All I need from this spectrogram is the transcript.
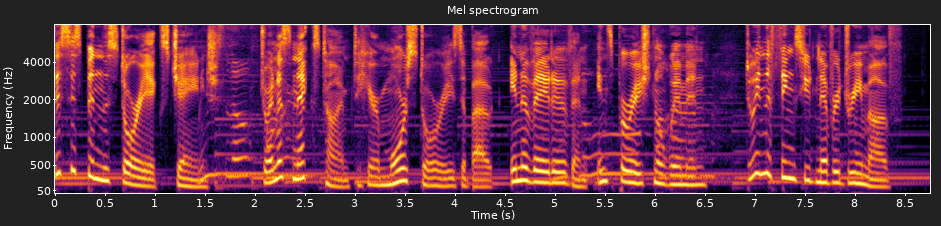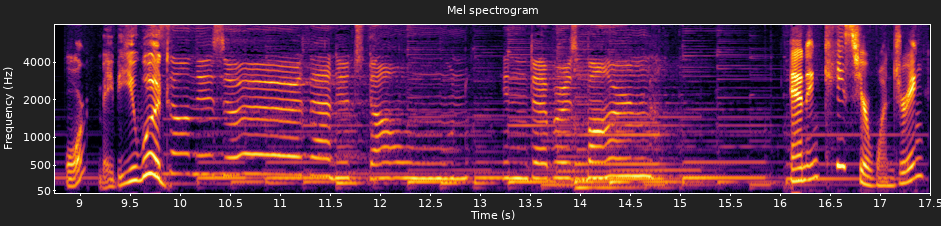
This has been the Story Exchange. Join us next time to hear more stories about innovative and inspirational women doing the things you'd never dream of. Or maybe you would. In Debra's barn. And in case you're wondering,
